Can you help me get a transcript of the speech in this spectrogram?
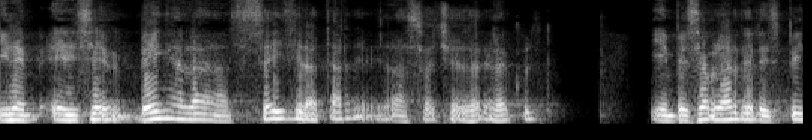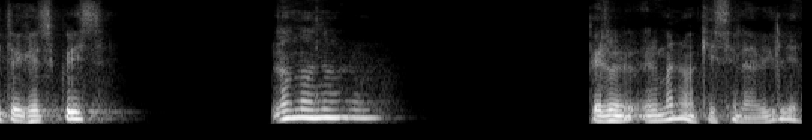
y le, dice, ven a las seis de la tarde, a las ocho del culto. Y empecé a hablar del Espíritu de Jesucristo. No, no, no, no. Pero hermano, aquí es en la Biblia.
